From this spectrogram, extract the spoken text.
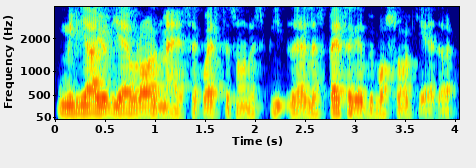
un migliaio di euro al mese, queste sono le, sp- le spese che vi possono chiedere.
